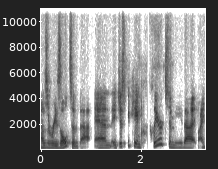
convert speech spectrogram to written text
as a result of that. And it just became clear to me that I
